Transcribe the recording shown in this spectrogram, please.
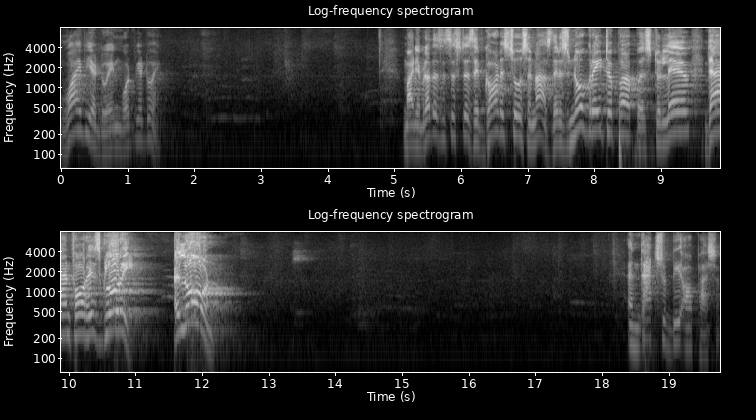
Why we are doing what we are doing. My dear brothers and sisters, if God has chosen us, there is no greater purpose to live than for His glory alone. And that should be our passion.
